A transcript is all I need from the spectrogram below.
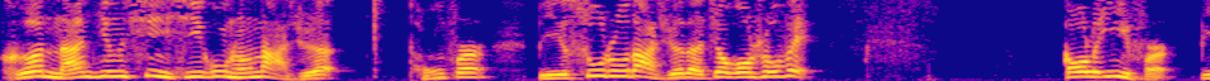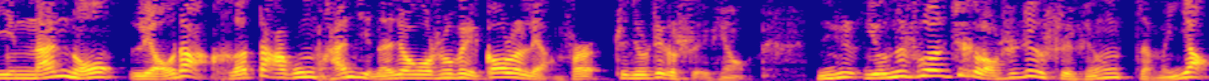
和南京信息工程大学。同分比苏州大学的较高收费高了一分比南农、辽大和大工盘锦的较高收费高了两分这就是这个水平。你有人说这个老师这个水平怎么样？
